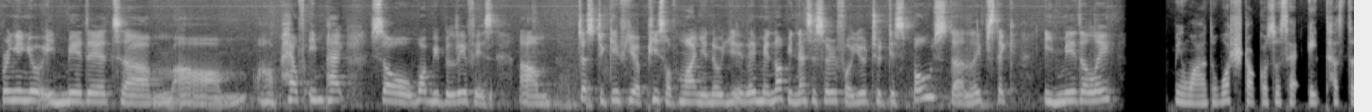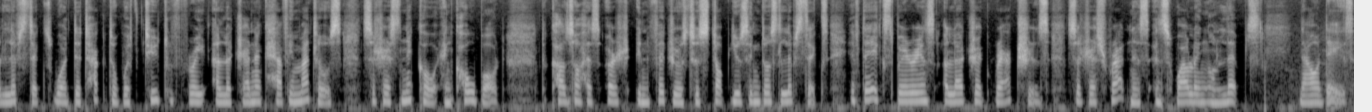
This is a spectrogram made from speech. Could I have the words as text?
bringing you immediate um, um, uh, health impact. So what we believe is um, just to give you a peace of mind, you know, it may not be necessary for you to dispose the lipstick immediately. Meanwhile, the watchdog also said eight tested lipsticks were detected with two to three allergenic heavy metals, such as nickel and cobalt. The council has urged individuals to stop using those lipsticks if they experience allergic reactions, such as redness and swelling on lips. Nowadays,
